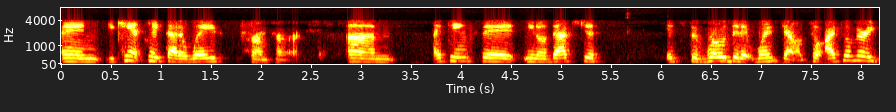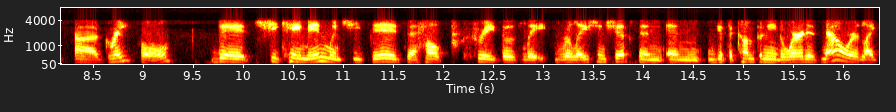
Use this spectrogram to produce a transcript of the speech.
and you can't take that away from her. Um, I think that, you know, that's just, it's the road that it went down. So I feel very uh, grateful that she came in when she did to help create those late relationships and and get the company to where it is now where like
